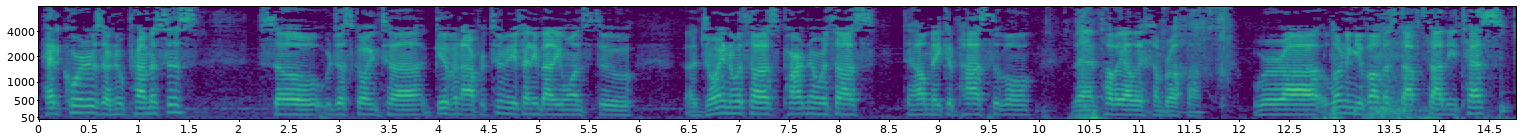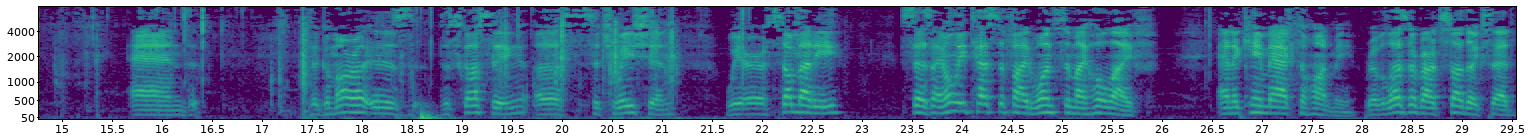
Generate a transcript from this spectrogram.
headquarters, our new premises. So we're just going to give an opportunity if anybody wants to uh, join with us, partner with us to help make it possible. Then Tavay Alechem Bracha. We're uh, learning Yavamas Daf Tzadi Tes, and the Gemara is discussing a situation where somebody says, "I only testified once in my whole life, and it came back to haunt me." Rabbi Lezer Bar Tzadok said,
